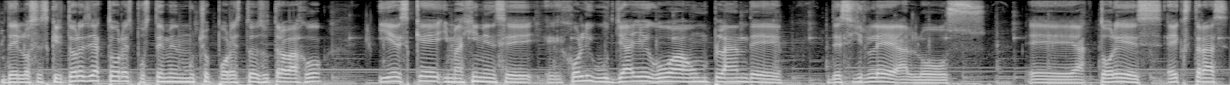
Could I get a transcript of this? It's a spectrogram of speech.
de los escritores y actores, pues temen mucho por esto de su trabajo. Y es que, imagínense, eh, Hollywood ya llegó a un plan de decirle a los eh, actores extras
